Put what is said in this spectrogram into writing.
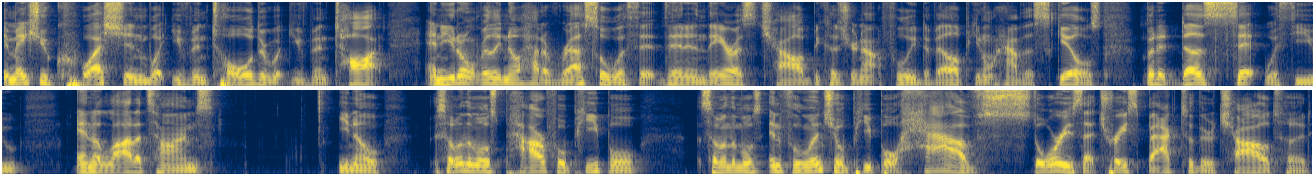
it makes you question what you've been told or what you've been taught. And you don't really know how to wrestle with it then and there as a child because you're not fully developed you don't have the skills but it does sit with you. And a lot of times you know some of the most powerful people some of the most influential people have stories that trace back to their childhood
